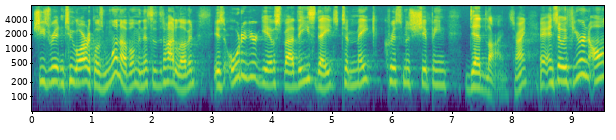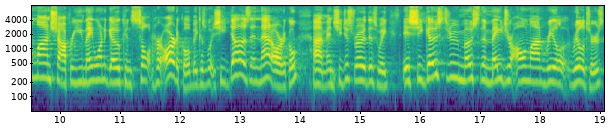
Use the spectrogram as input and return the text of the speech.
she's written two articles. One of them, and this is the title of it, is Order Your Gifts by These Dates to Make Christmas Shipping deadlines, right? And so if you're an online shopper, you may want to go consult her article because what she does in that article, um, and she just wrote it this week, is she goes through most of the major online real, realtors,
